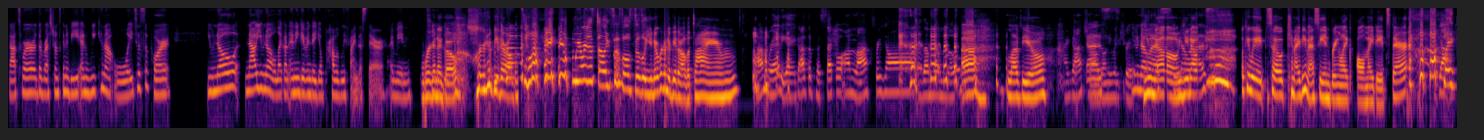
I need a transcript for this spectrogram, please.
that's where the restaurant's going to be. And we cannot wait to support. You know, now you know, like on any given day, you'll probably find us there. I mean, we're going to go, we're going to be there all the time. we were just telling Sizzle, Sizzle, you know, we're going to be there all the time. I'm ready. I got the prosecco on lock for y'all. The mimosa. Uh, love you. I got y'all. Yes. Don't even trip. You know, you us. know, you know. You know. okay, wait. So can I be messy and bring like all my dates there? Yeah, like,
